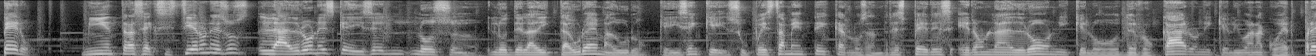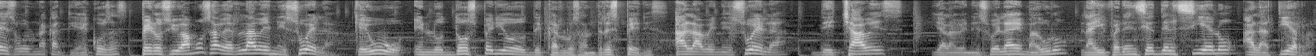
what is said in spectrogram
Pero mientras existieron esos ladrones que dicen los, eh, los de la dictadura de Maduro, que dicen que supuestamente Carlos Andrés Pérez era un ladrón y que lo derrocaron y que lo iban a coger preso una cantidad de cosas. Pero si vamos a ver la Venezuela que hubo en los dos periodos de Carlos Andrés Pérez, a la Venezuela de Chávez y a la Venezuela de Maduro, la diferencia es del cielo a la tierra.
